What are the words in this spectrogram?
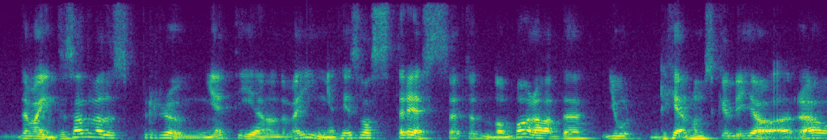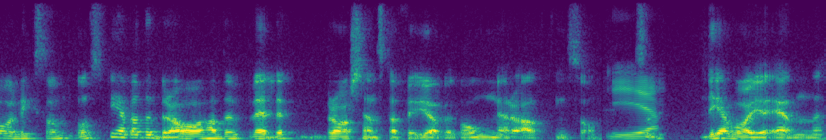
det var inte så att de hade sprungit igenom, det var ingenting som var stressat utan de bara hade gjort det de skulle göra och liksom, de spelade bra och hade väldigt bra känsla för övergångar och allting sånt. Yeah. Så det var ju en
